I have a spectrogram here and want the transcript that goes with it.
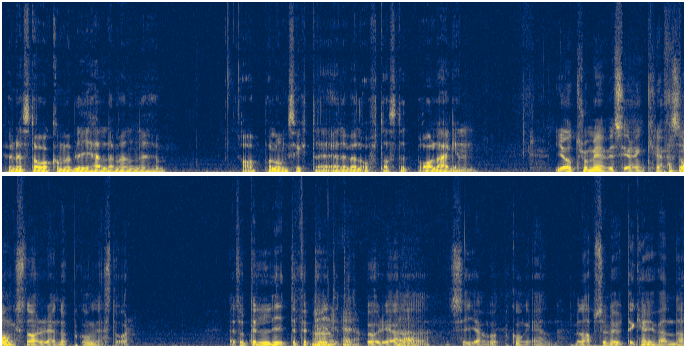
hur nästa år kommer bli heller. Men eh, ja, på lång sikt är det väl oftast ett bra läge. Mm. Jag tror mer vi ser en kräftgång Alltså- snarare än uppgång nästa år. Jag tror att det är lite för Mm, tidigt ja, ja. att börja Ja. sia om uppgång än. Men absolut, det kan ju vända.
